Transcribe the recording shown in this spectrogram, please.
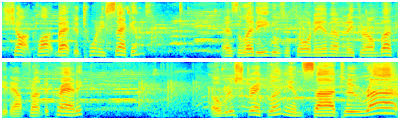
shot clock back to 20 seconds as the Lady Eagles will throw it in underneath their own bucket. Out front to Craddock. Over to Strickland, inside to Wright,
